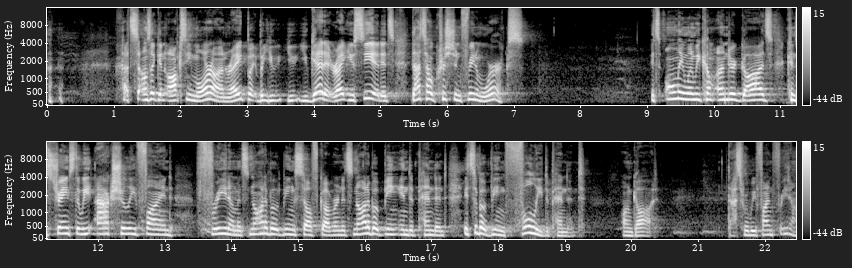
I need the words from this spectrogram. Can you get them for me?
that sounds like an oxymoron, right? But, but you, you, you get it, right? You see it. It's, that's how Christian freedom works. It's only when we come under God's constraints that we actually find freedom. It's not about being self governed, it's not about being independent, it's about being fully dependent on God. That's where we find freedom.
